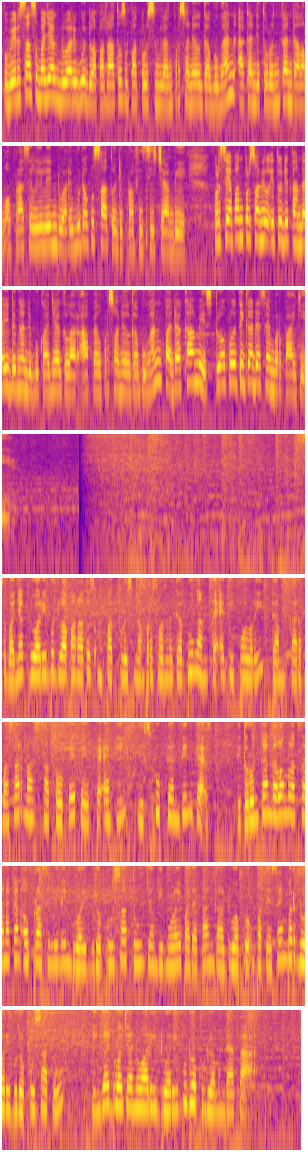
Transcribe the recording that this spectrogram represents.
Pemirsa sebanyak 2.849 personil gabungan akan diturunkan dalam operasi Lilin 2021 di Provinsi Jambi. Persiapan personil itu ditandai dengan dibukanya gelar apel personil gabungan pada Kamis 23 Desember pagi. Sebanyak 2.849 personil gabungan TNI Polri, Damkar Basarnas, Satpol PP, PMI, Dishub, dan Dinkes diturunkan dalam melaksanakan operasi lilin 2021 yang dimulai pada tanggal 24 Desember 2021 hingga 2 Januari 2022 mendatang.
